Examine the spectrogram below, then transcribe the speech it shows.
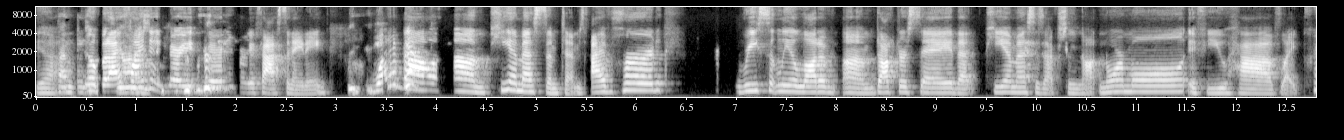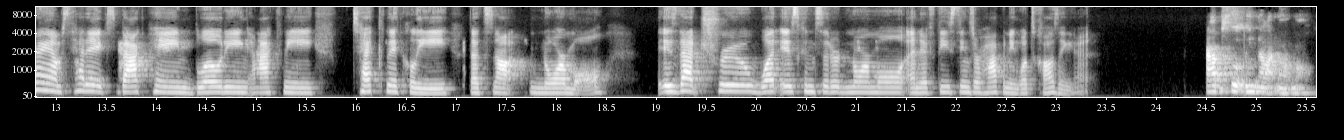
Yeah. No, but I find it very, very, very fascinating. What about um, PMS symptoms? I've heard recently a lot of um, doctors say that PMS is actually not normal. If you have like cramps, headaches, back pain, bloating, acne, technically that's not normal. Is that true? What is considered normal? And if these things are happening, what's causing it? Absolutely not normal.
